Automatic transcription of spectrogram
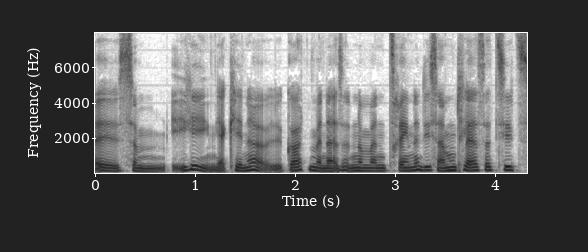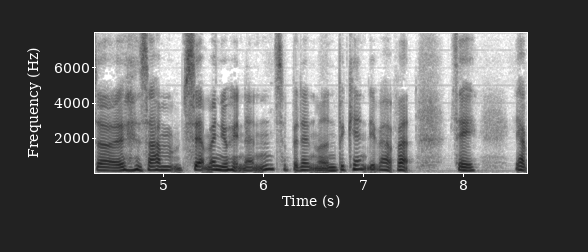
øh, som ikke en, jeg kender øh, godt, men altså, når man træner de samme klasser tit, så, øh, så ser man jo hinanden, så på den måde en bekendt i hvert fald, sagde, jeg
